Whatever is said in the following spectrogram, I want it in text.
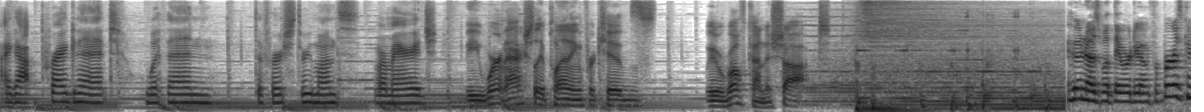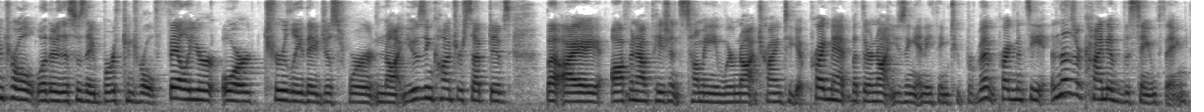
I got pregnant within the first three months of our marriage. We weren't actually planning for kids. We were both kind of shocked. Who knows what they were doing for birth control, whether this was a birth control failure or truly they just were not using contraceptives. But I often have patients tell me we're not trying to get pregnant, but they're not using anything to prevent pregnancy. And those are kind of the same thing.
